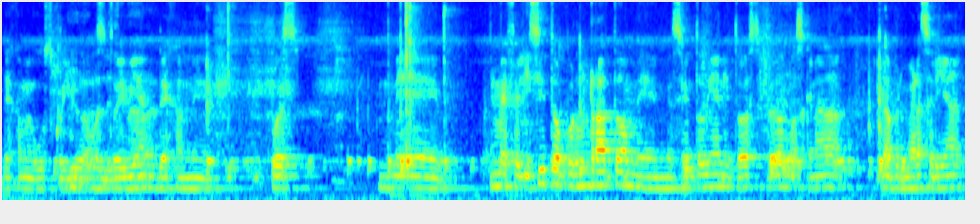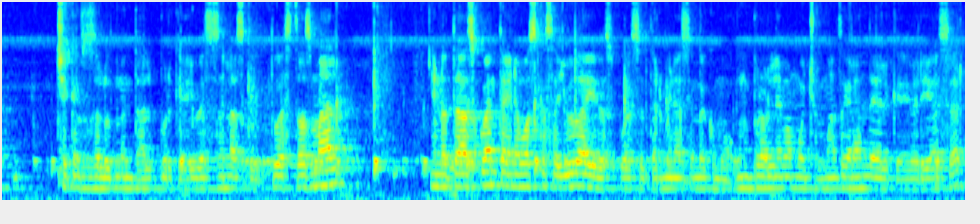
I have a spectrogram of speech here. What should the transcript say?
déjame busco ayuda. Estoy bien, déjame, pues, me, me felicito por un rato, me, me siento bien y todo este pedo, más que nada, la primera sería chequen su salud mental, porque hay veces en las que tú estás mal y no te das cuenta y no buscas ayuda y después se termina siendo como un problema mucho más grande del que debería ser.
